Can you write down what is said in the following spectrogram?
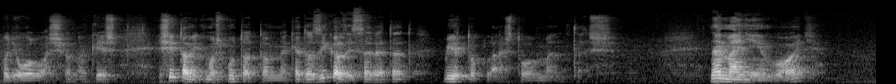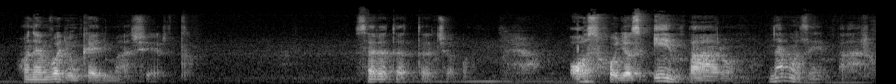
hogy olvassanak. És, és itt, amit most mutattam neked, az igazi szeretet birtoklástól mentes. Nem enyém vagy, hanem vagyunk egymásért. Szeretettel Csaba. Az, hogy az én párom, nem az én párom.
